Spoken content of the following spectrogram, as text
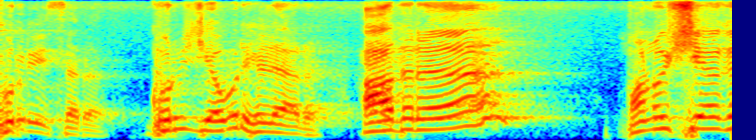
ಗುರು ಸರ? ಗುರುಜಿ ಅವರು ಹೇಳ್ಯಾರ. ಆದ್ರೆ ಮನುಷ್ಯಗ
